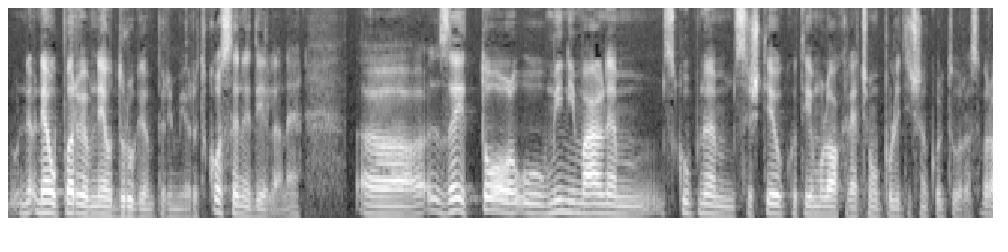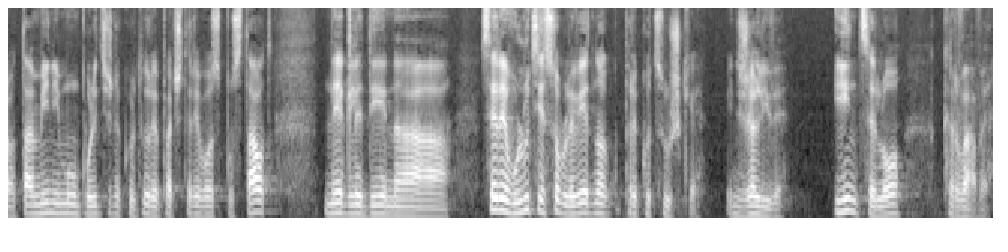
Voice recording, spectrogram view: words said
ne v prvem, ne v drugem primeru, tako se ne dela. Ne. Uh, zdaj to v minimalnem skupnem seštevku temu lahko rečemo politična kultura. Pravi, ta minimum politične kulture je pač treba vzpostaviti, ne glede na vse revolucije so bile vedno preko cuške in žalive in celo krvave,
